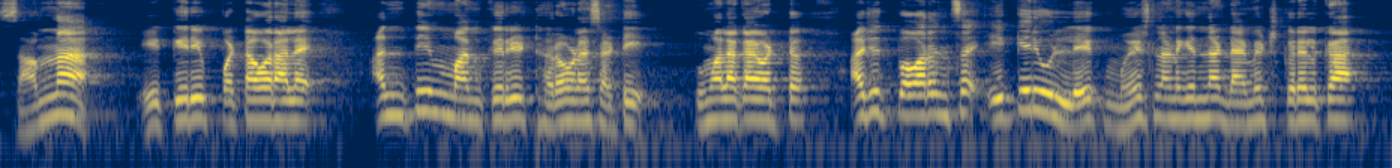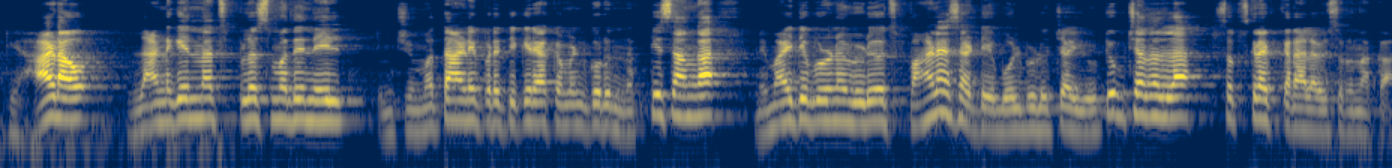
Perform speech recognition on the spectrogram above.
सामना एकेरी पटावर आलाय. अंतिम मानकरी ठरवण्यासाठी तुम्हाला काय वाटतं? अजित पवारांचा एकेरी उल्लेख महेश लांडगेंना डॅमेज करेल का? की हा डाव लांडगेंनाच प्लसमध्ये नेईल? तुमची मतं आणि प्रतिक्रिया कमेंट करून नक्की सांगा. आणि माहितीपूर्ण व्हिडिओज पाहण्यासाठी बोलबिडूच्या यूट्यूब चॅनलला सबस्क्राईब करायला विसरू नका.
